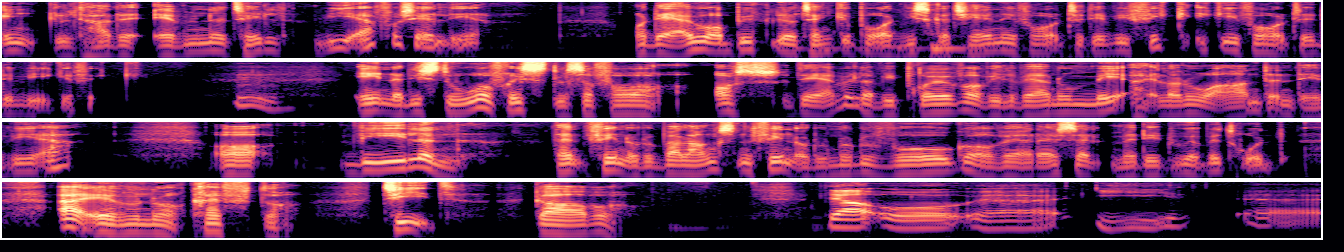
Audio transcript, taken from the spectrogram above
enkelt hadde evne til. Vi er forskjellige. Og det er jo oppbyggelig å tenke på at vi skal tjene i forhold til det vi fikk, ikke i forhold til det vi ikke fikk. Mm. En av de store fristelser for oss, det er vel at vi prøver å ville være noe mer eller noe annet enn det vi er. Og hvilen, den finner du, balansen finner du når du våger å være deg selv med det du er betrodd. Av evner, krefter, tid, gaver. Ja, og uh, i, uh,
